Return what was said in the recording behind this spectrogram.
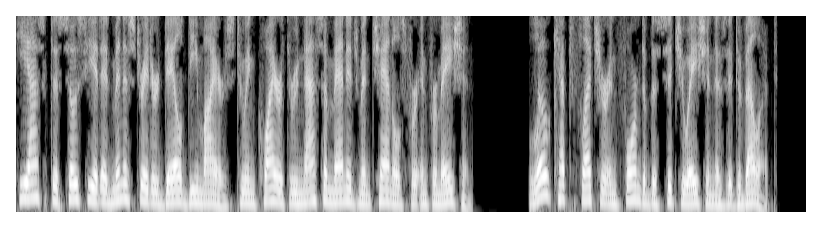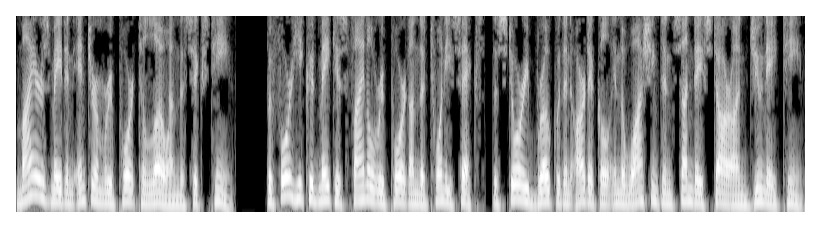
He asked Associate Administrator Dale D. Myers to inquire through NASA management channels for information. Low kept Fletcher informed of the situation as it developed. Myers made an interim report to Low on the 16th. Before he could make his final report on the 26th, the story broke with an article in the Washington Sunday Star on June 18.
